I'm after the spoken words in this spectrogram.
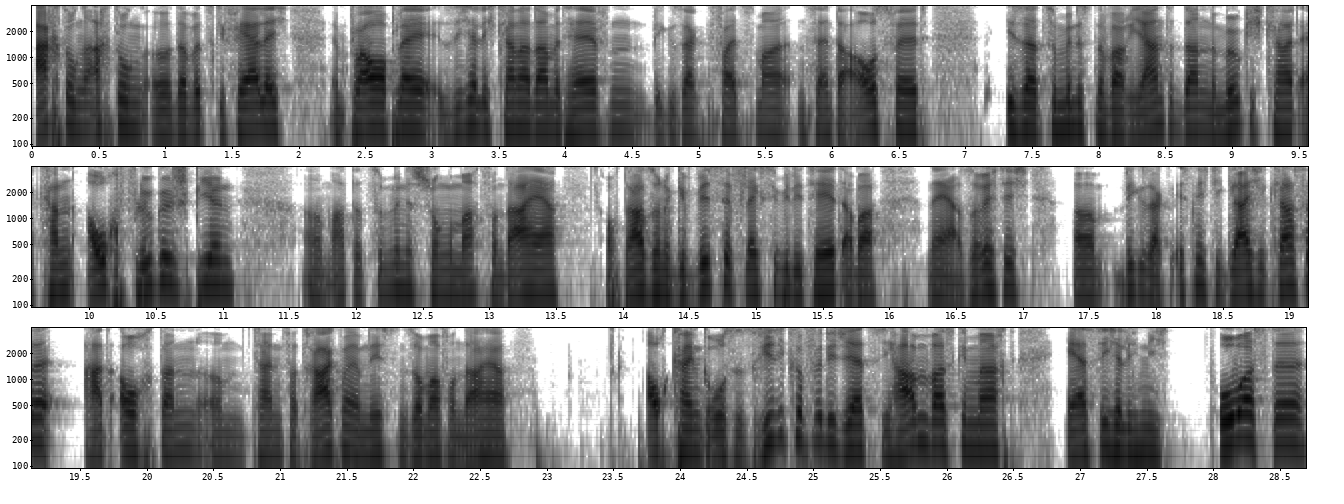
Achtung, Achtung, äh, da wird es gefährlich. Im Powerplay, sicherlich kann er damit helfen. Wie gesagt, falls mal ein Center ausfällt, ist er zumindest eine Variante dann, eine Möglichkeit. Er kann auch Flügel spielen. Ähm, hat er zumindest schon gemacht. Von daher auch da so eine gewisse Flexibilität, aber naja, so richtig, ähm, wie gesagt, ist nicht die gleiche Klasse hat auch dann ähm, keinen Vertrag mehr im nächsten Sommer. Von daher auch kein großes Risiko für die Jets. Sie haben was gemacht. Er ist sicherlich nicht oberste,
